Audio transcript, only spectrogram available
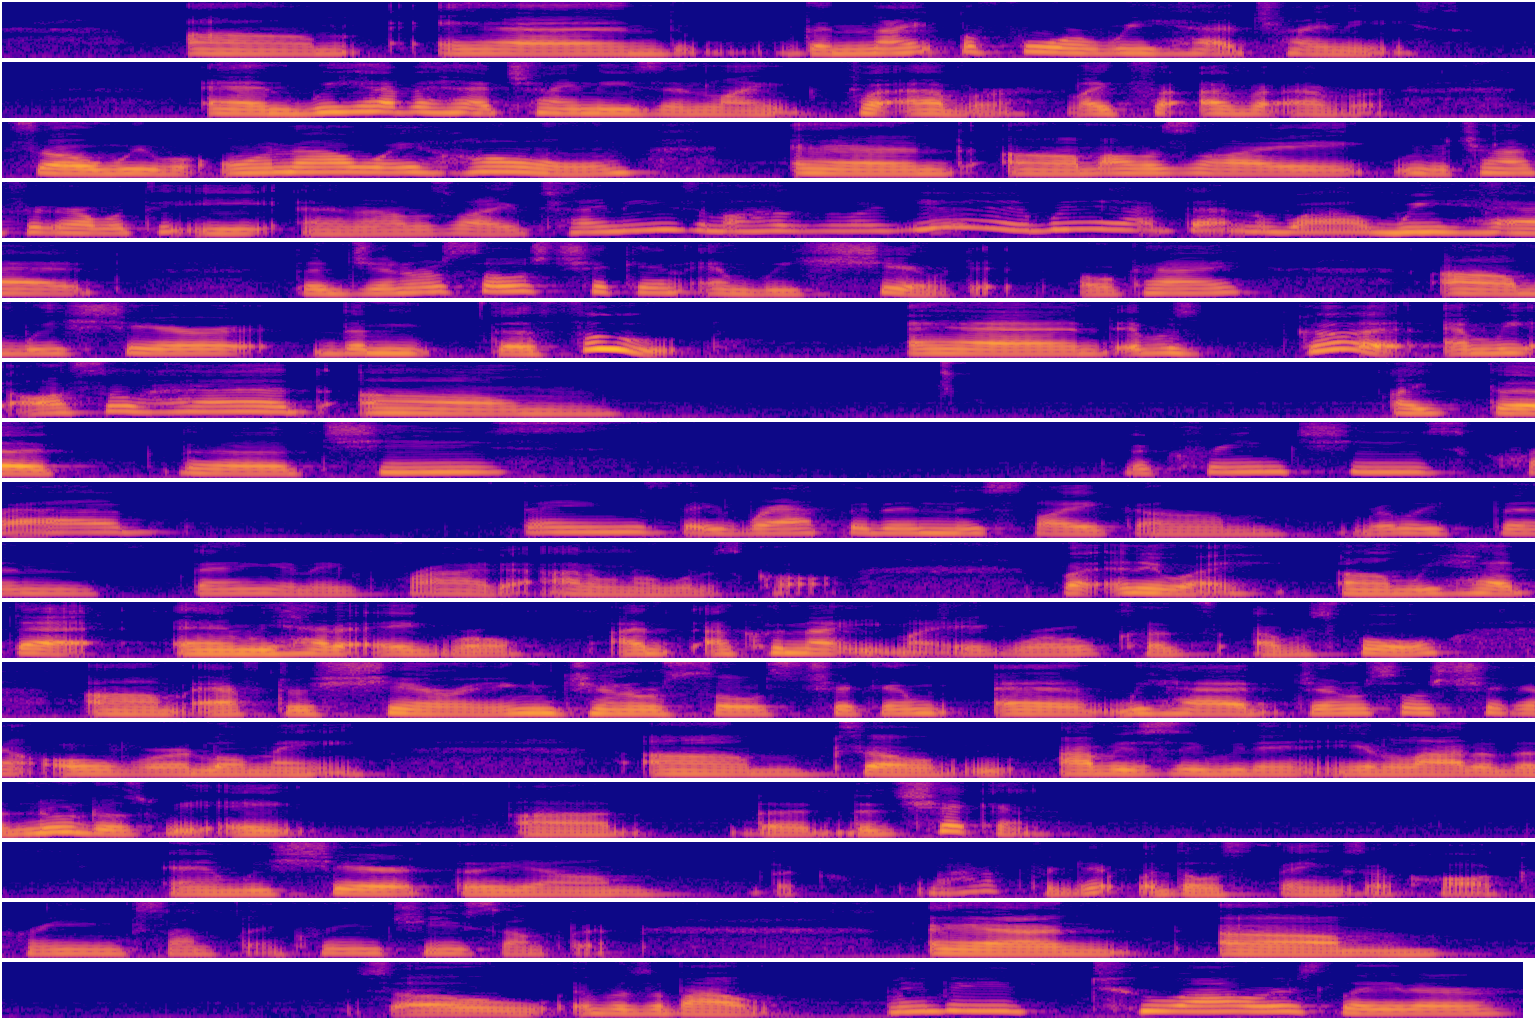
Um, and the night before, we had Chinese. And we haven't had Chinese in like forever, like forever, ever. So we were on our way home, and um, I was like, we were trying to figure out what to eat. And I was like, Chinese? And my husband was like, yeah, we ain't had that in a while. We had the General Tso's chicken, and we shared it, okay? Um, we shared the, the food, and it was good. And we also had um like the the cheese the cream cheese crab things. They wrap it in this like um really thin thing and they fried it. I don't know what it's called. But anyway, um, we had that and we had an egg roll. I, I could not eat my egg roll because I was full um, after sharing General Tso's chicken. And we had General Tso's chicken over lo mein. Um, so obviously we didn't eat a lot of the noodles. We ate uh, the the chicken, and we shared the um the I forget what those things are called cream something cream cheese something, and um so it was about maybe two hours later,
